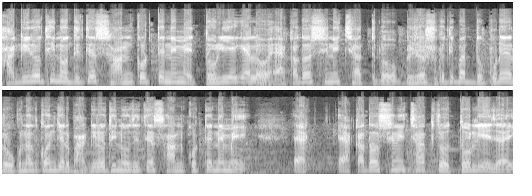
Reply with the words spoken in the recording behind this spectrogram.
ভাগীরথী নদীতে স্নান করতে নেমে তলিয়ে গেল একাদশ শ্রেণির ছাত্র। বৃহস্পতিবার দুপুরে রঘুনাথগঞ্জের ভাগীরথী নদীতে স্নান করতে নেমে এক একাদশ শ্রেণির ছাত্র তলিয়ে যায়।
